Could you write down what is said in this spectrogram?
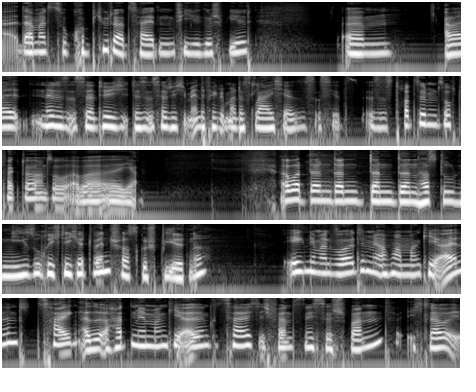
äh, damals zu Computerzeiten viel gespielt. Ähm, aber ne, das ist natürlich, das ist natürlich im Endeffekt immer das Gleiche. Also es ist jetzt, es ist trotzdem ein Suchtfaktor und so, aber äh, ja. Aber dann, dann, dann, dann hast du nie so richtig Adventures gespielt, ne? Irgendjemand wollte mir auch mal Monkey Island zeigen, also hat mir Monkey Island gezeigt. Ich fand es nicht so spannend. Ich glaube,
